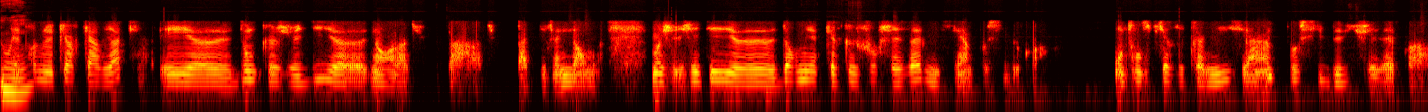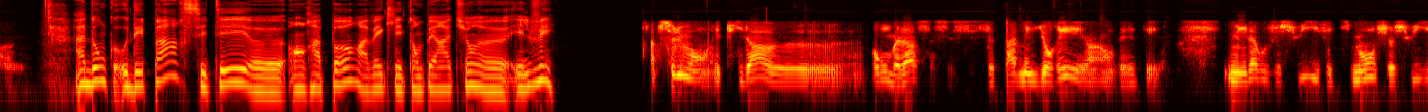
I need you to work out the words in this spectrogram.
Oui. des problèmes de cœur cardiaque et euh, donc je lui ai dit euh, non là tu peux pas tu peux pas te déjà dedans. Moi j'ai été euh, dormir quelques jours chez elle mais c'est impossible quoi. On transpire toute la nuit, c'est impossible de vivre chez elle quoi. Ah donc, au départ, c'était euh, en rapport avec les températures élevées. Absolument. Et puis là euh, bon ben là c'est pas amélioré hein, en vérité. Mais là où je suis effectivement je suis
